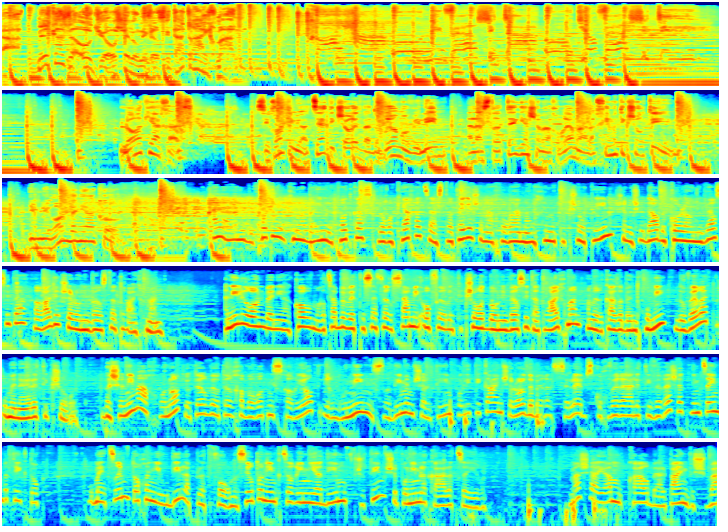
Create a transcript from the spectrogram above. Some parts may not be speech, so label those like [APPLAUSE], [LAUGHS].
האוניברסיטה, מרכז האודיו של אוניברסיטת רייכמן. כל האוניברסיטה אודיוורסיטי. לא רק יח"צ. שיחות עם יועצי התקשורת והדוברים המובילים על האסטרטגיה שמאחורי המהלכים התקשורתיים. עם לירון בן יעקב. אהלן, ברוכות וברוכים הבאים לפודקאסט לא רק יח"צ, האסטרטגיה שמאחורי המהלכים התקשורתיים, שמשודר בכל האוניברסיטה, הרדיו של אוניברסיטת רייכמן. אני לירון בן יעקב, מרצה בבית הספר סמי עופר לתקשורת באוניברסיטת רייכמן, המרכז הבינתחומי, דוברת ומנהלת תקשורת. בשנים האחרונות יותר ויותר חברות מסחריות, ארגונים, משרדים ממשלתיים, פוליטיקאים, שלא לדבר על סלבס, כוכבי ריאליטי ורשת, נמצאים בטיקטוק. ומייצרים תוכן ייעודי לפלטפורמה, סרטונים קצרים, מיידיים ופשוטים שפונים לקהל הצעיר. מה שהיה מוכר ב-2017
